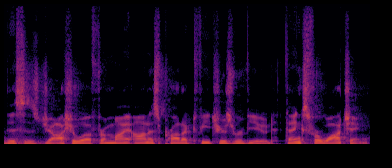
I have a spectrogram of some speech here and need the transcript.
This is Joshua from My Honest Product Features Reviewed. Thanks for watching.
